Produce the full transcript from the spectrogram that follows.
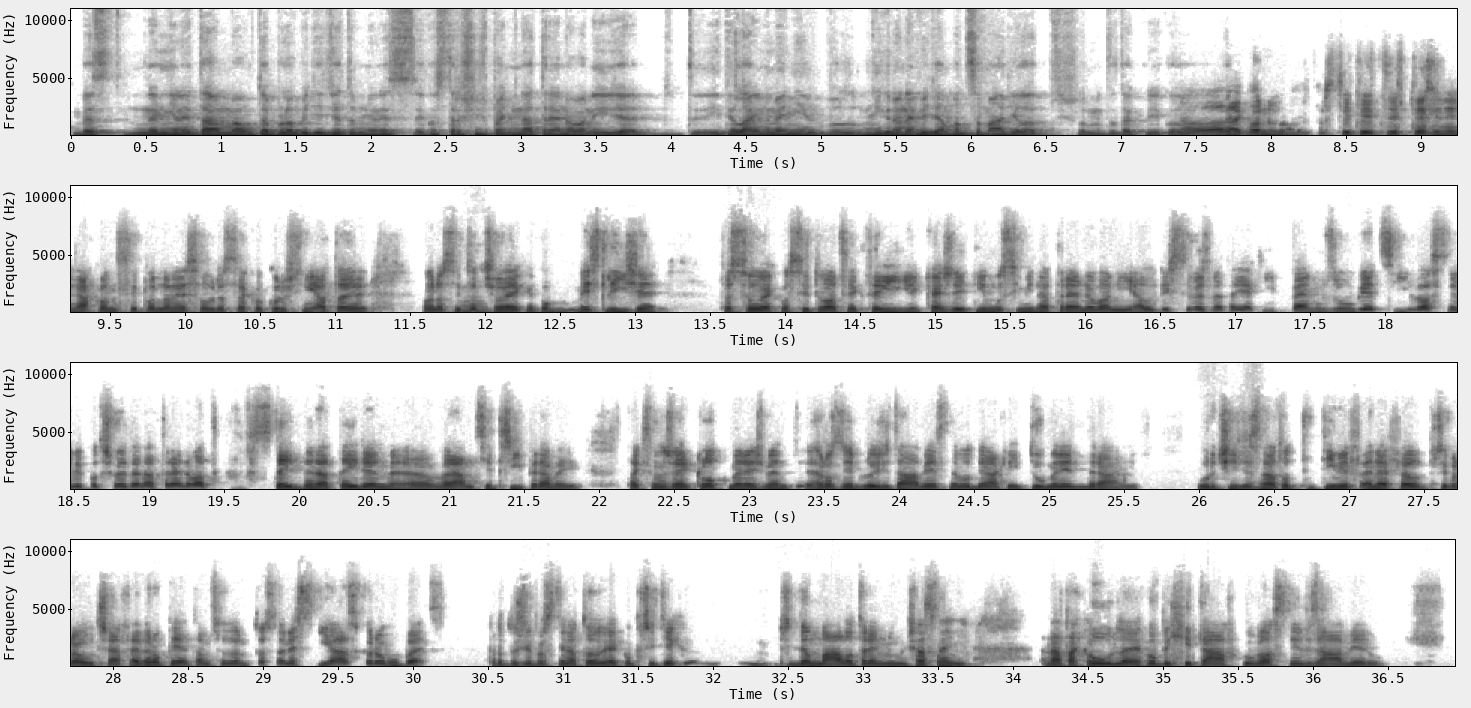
Bez, neměli tam, to bylo vidět, že to měli jako strašně špatně natrénovaný, že i ty linemeni, nikdo nevěděl moc, co má dělat. Přišlo mi to takový jako... No, tak on, prostě ty, ty vteřiny na konci podle mě jsou dost jako krušní a to je, ono si no. to člověk jako myslí, že to jsou jako situace, které každý tým musí mít natrénovaný, ale když si vezmete, jaký pemzum věcí vlastně vy potřebujete natrénovat z týdne na týden eh, v rámci přípravy, tak samozřejmě clock management je hrozně důležitá věc, nebo nějaký two-minute drive. Určitě se na to týmy v NFL připravují. Třeba v Evropě, tam se to, to se nestíhá skoro vůbec, protože prostě na to jako při těch při tom málo tréninku čas není. Na takovouhle jako vychytávku vlastně v závěru.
